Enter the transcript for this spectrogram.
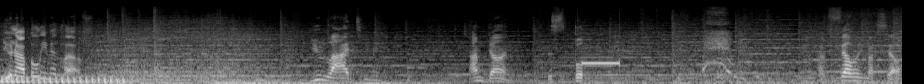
do not believe in love. You lied to me. I'm done. This is bull. I'm failing myself.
